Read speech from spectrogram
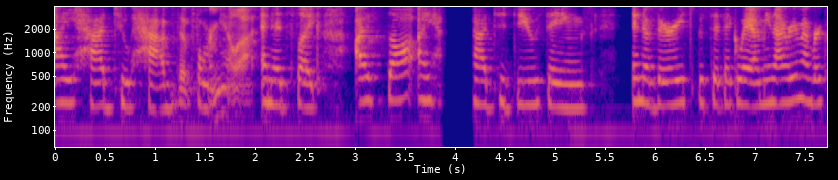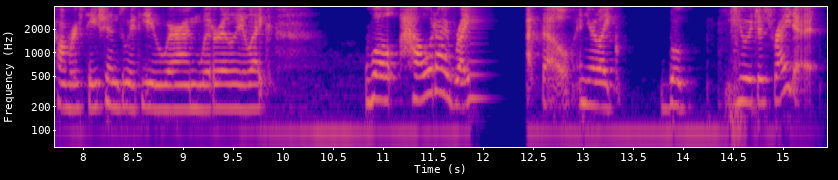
I had to have the formula and it's like I thought I had to do things in a very specific way. I mean, I remember conversations with you where I'm literally like, "Well, how would I write though?" And you're like, "Well, you would just write it."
